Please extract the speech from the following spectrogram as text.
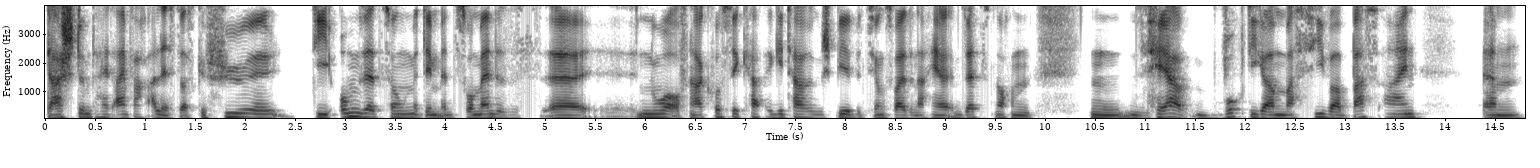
da stimmt halt einfach alles. Das Gefühl, die Umsetzung mit dem Instrument, es ist äh, nur auf einer Akustikgitarre gespielt, beziehungsweise nachher setzt noch ein, ein sehr wuchtiger, massiver Bass ein. Ähm,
